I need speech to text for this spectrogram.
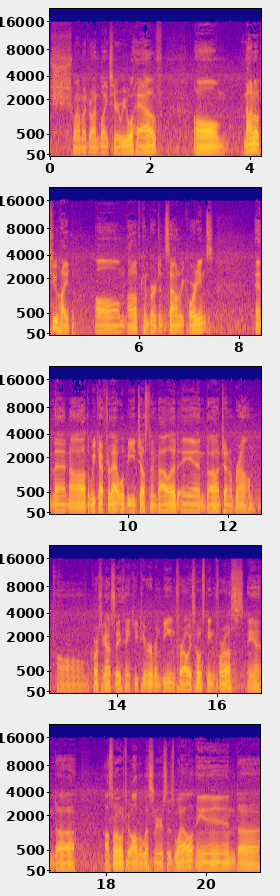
sh- why am I drawing blanks here? We will have um, 902 hype um, of Convergent Sound Recordings. And then uh, the week after that will be Justin Valid and uh, Jenna Brown. Um, of course, I got to say thank you to Urban Bean for always hosting for us, and uh, also to all the listeners as well, and uh,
